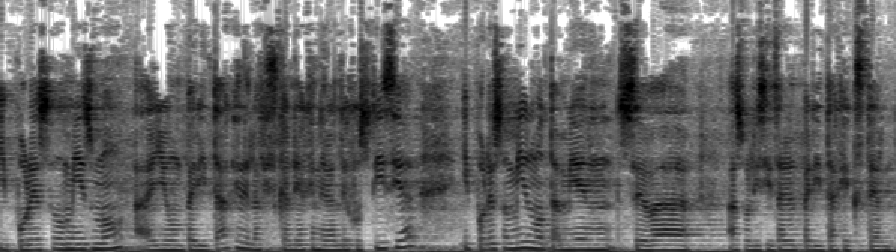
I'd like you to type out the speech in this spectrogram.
y por eso mismo hay un peritaje de la Fiscalía General de Justicia y por eso mismo también se va a solicitar el peritaje externo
